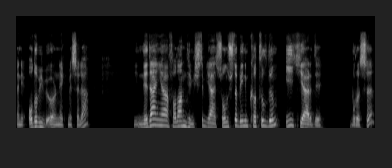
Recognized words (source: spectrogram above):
Hani o da bir, bir örnek mesela. Neden ya falan demiştim. Yani sonuçta benim katıldığım ilk yerdi burası.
